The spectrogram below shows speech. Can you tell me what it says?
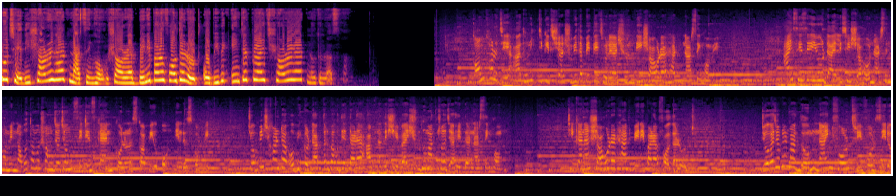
করছে the Sararhat nursing home Sararhat Benipara Falta road ও বিবেক এন্টারপ্রাইজ সররহাট নতুন রাস্তা। কম খরচে আধুনিক চিকিৎসার সুবিধা পেতে চলে আসুন দি শহরারহাট নার্সিং হোমে। আইসিসিইউ ডায়ালিসিস সহ নার্সিং হোমের নবতম সংযোজন সিটি স্ক্যান, কোলোনোস্কোপি ও এন্ডোস্কোপি। চব্বিশ ঘণ্টা অভিজ্ঞ ডাক্তারবাবুদের দ্বারা আপনাদের সেবায় শুধুমাত্র জাহিরদার নার্সিং হোম। ঠিকানা শহরারহাট বেনিপাড়া ফলদা রোড। যোগাযোগের মাধ্যম nine four three four zero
